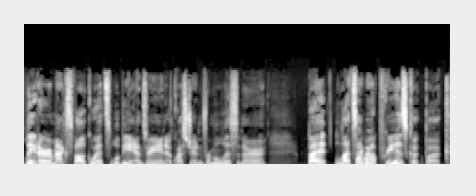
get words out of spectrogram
Later, Max Falkowitz will be answering a question from a listener. But let's talk about Priya's cookbook.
